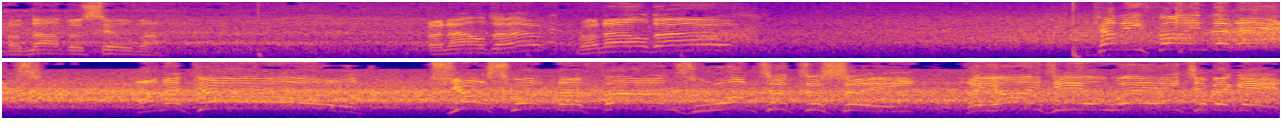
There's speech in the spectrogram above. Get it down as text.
Bernardo Silva. Ronaldo. Ronaldo. Can he find the net? And a goal! Just what the fans wanted to see. The ideal way to begin.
